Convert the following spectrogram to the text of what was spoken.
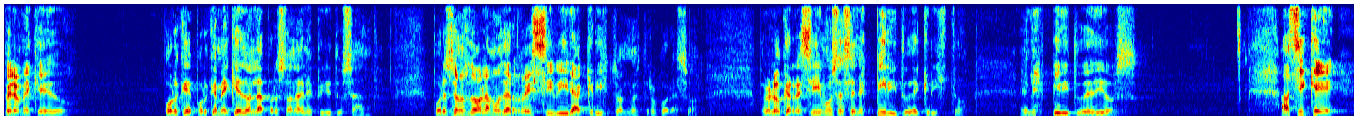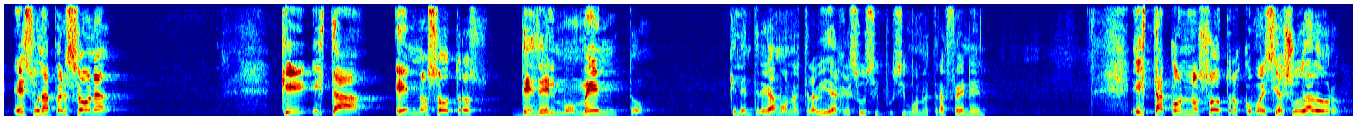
pero me quedo. ¿Por qué? Porque me quedo en la persona del Espíritu Santo. Por eso nosotros hablamos de recibir a Cristo en nuestro corazón. Pero lo que recibimos es el Espíritu de Cristo, el Espíritu de Dios. Así que es una persona que está en nosotros desde el momento que le entregamos nuestra vida a Jesús y pusimos nuestra fe en Él. Está con nosotros como ese ayudador.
